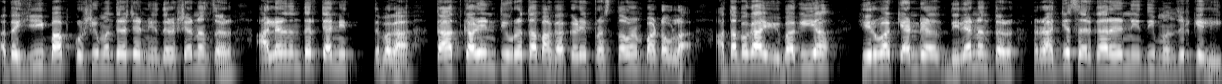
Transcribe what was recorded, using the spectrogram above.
आता ही बाब कृषी मंत्र्याच्या निदर्शनानंतर आल्यानंतर त्यांनी बघा तात्कालीन तीव्रता भागाकडे प्रस्तावना पाठवला. आता बघा विभागीय हिरवा कॅन्डल दिल्यानंतर राज्य सरकारने निधी मंजूर केली.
